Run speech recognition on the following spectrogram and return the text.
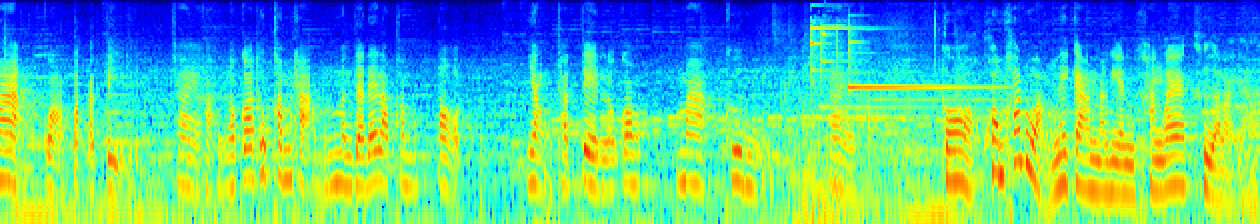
มากกว่าปกติใช่ค่ะ แล้วก็ทุกคำถามมันจะได้รับคำตอบอย่างชัดเจนแล้วก็มากขึ้น ใช่ค่ะ ก็ความคาดหวังในการมาเรียนครั้งแรกคืออะไรคะ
